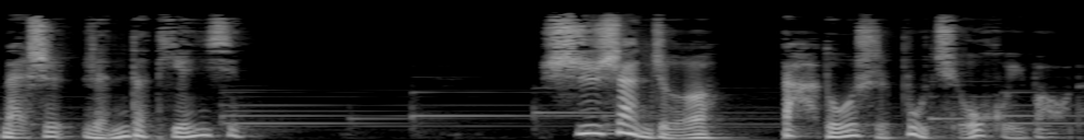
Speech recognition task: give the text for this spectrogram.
乃是人的天性。施善者大多是不求回报的，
